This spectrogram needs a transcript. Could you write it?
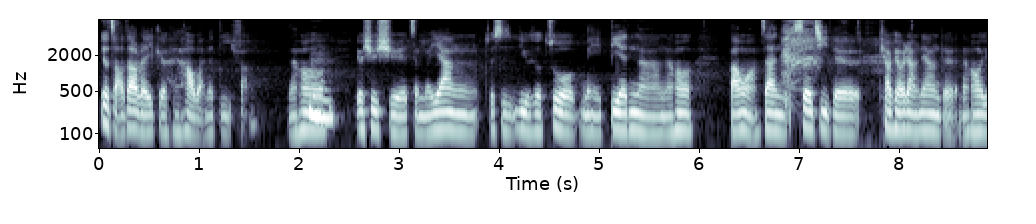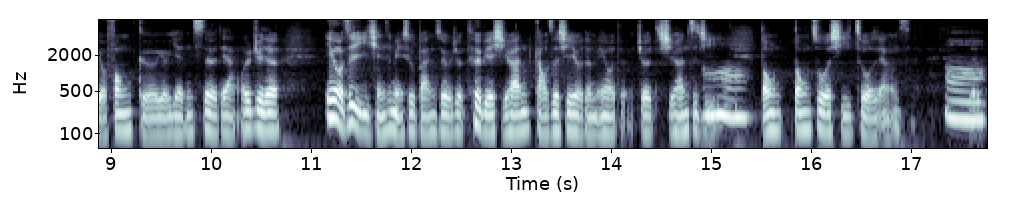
又找到了一个很好玩的地方，然后又去学怎么样，就是例如说做美编啊，然后。把网站设计的漂漂亮亮的，然后有风格、有颜色，这样我就觉得，因为我自己以前是美术班，所以我就特别喜欢搞这些有的没有的，就喜欢自己东东做西做这样子。哦，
